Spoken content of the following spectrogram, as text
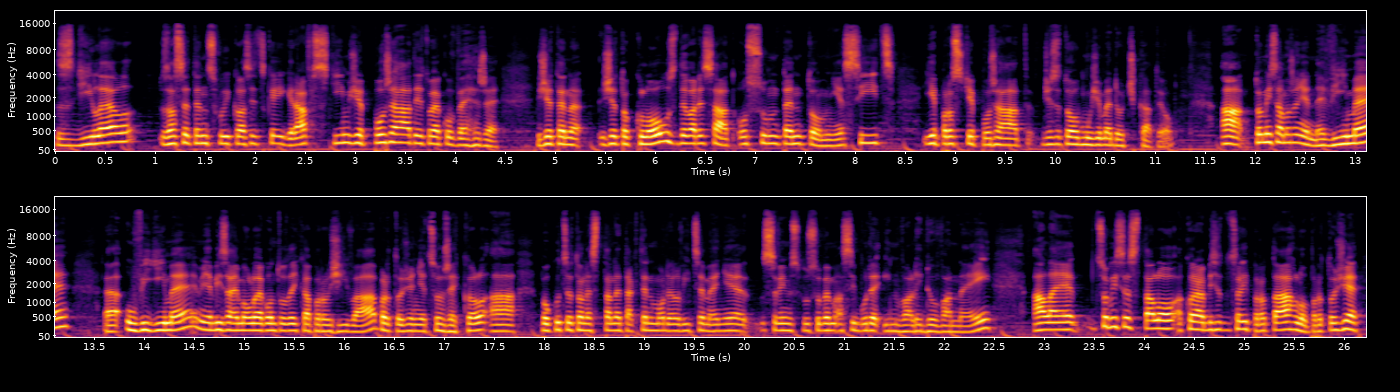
sdílel zase ten svůj klasický graf s tím, že pořád je to jako ve hře, že, ten, že to close 98 tento měsíc je prostě pořád, že se toho můžeme dočkat, jo. A to my samozřejmě nevíme, eh, uvidíme, mě by zajímalo, jak on to teďka prožívá, protože něco řekl a pokud se to nestane, tak ten model víceméně svým způsobem asi bude invalidovaný, ale co by se stalo, akorát by se to celý protáhlo, protože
